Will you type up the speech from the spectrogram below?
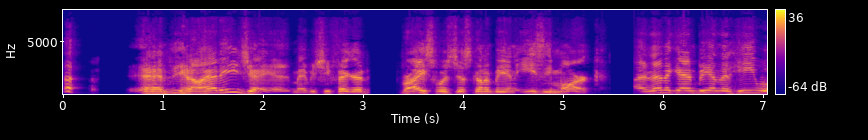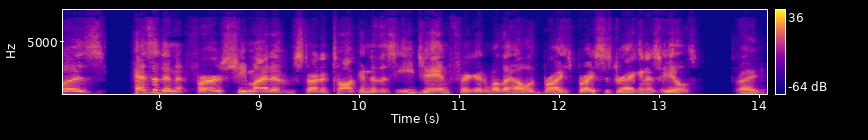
and you know had EJ. Maybe she figured Bryce was just going to be an easy mark. And then again, being that he was hesitant at first, she might have started talking to this EJ and figured, well, the hell with Bryce. Bryce is dragging his heels. Right.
